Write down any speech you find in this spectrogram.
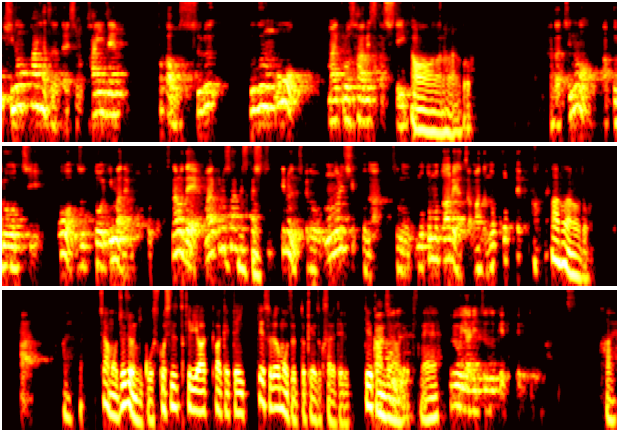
い機能開発だったりその改善とかをする部分をマイクロサービス化していく形のアプローチをずっと今でも取ってます。なので、マイクロサービス化してるんですけど、モノリシックな、その、もともとあるやつはまだ残ってるんですよね。なるほど、なるほど。はい。はいはい、じゃあもう徐々にこう少しずつ切り分けていって、それをもうずっと継続されてるっていう感じなわけですね。それをやり続けてるという感じです。はい、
